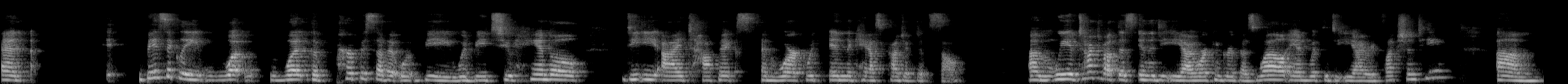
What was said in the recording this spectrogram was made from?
and basically what, what the purpose of it would be, would be to handle DEI topics and work within the CHAOSS project itself. Um, we have talked about this in the DEI working group as well and with the DEI reflection team. Um,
